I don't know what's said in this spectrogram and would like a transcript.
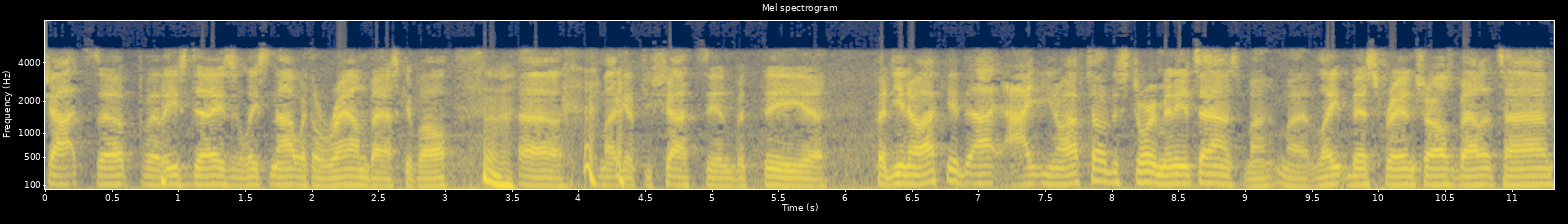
shots up uh, these days, at least not with a round basketball. uh, might get a few shots in, but the. Uh, but you know, I could, I, I, you know, I've told this story many times. My my late best friend Charles Ballantyne,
